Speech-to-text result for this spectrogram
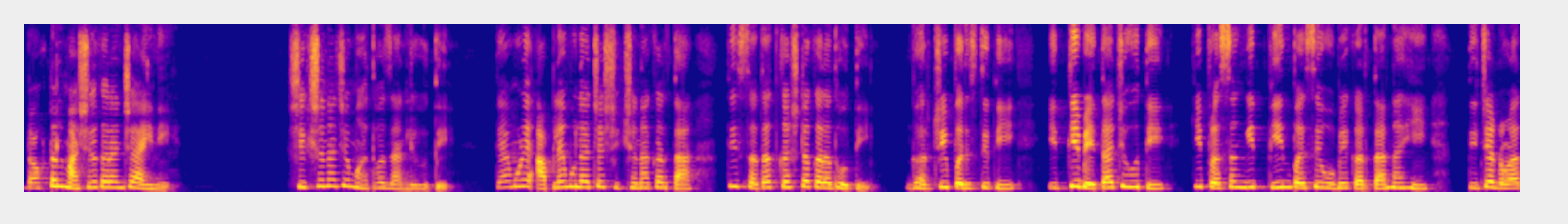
डॉक्टर माशेलकरांच्या आईने. शिक्षणाचे महत्त्व जाणले होते. त्यामुळे आपल्या मुलाच्या शिक्षणाकरता ती सतत कष्ट करत होती. घरची परिस्थिती इतकी बेताची होती की प्रसंगी तीन पैसे उभे करतानाही तिच्या डोळ्यात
